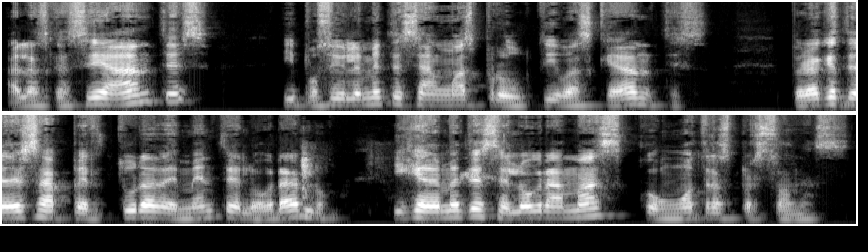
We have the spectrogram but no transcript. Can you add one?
a las que hacía antes y posiblemente sean más productivas que antes. Pero hay que tener esa apertura de mente de lograrlo y generalmente se logra más con otras personas.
